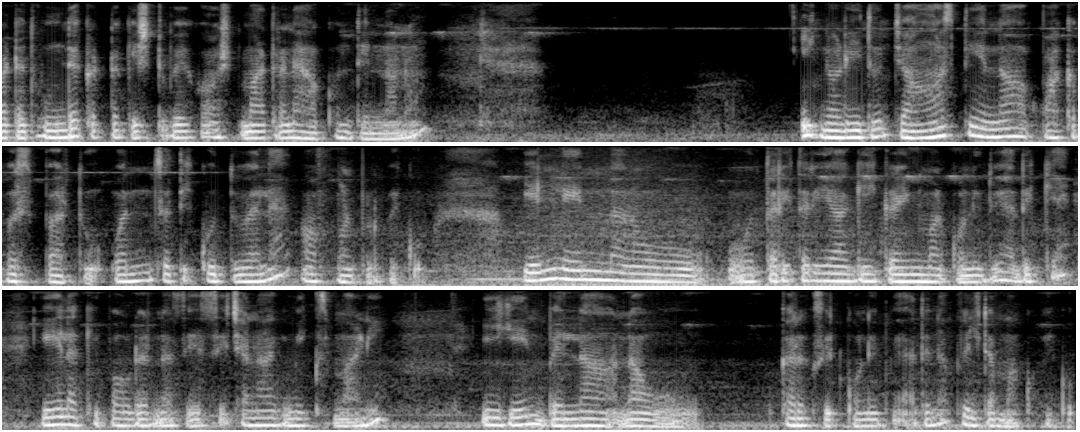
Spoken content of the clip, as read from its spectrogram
ಬಟ್ ಅದು ಉಂಡೆ ಕಟ್ಟೋಕ್ಕೆ ಎಷ್ಟು ಬೇಕೋ ಅಷ್ಟು ಮಾತ್ರನೇ ಹಾಕ್ಕೊತೀನಿ ನಾನು. ಈಗ ನೋಡಿ, ಇದು ಜಾಸ್ತಿಯನ್ನು ಪಾಕ ಬರೆಸ್ಬಾರ್ದು ಒಂದು ಸತಿ ಕುದ್ದ ಮೇಲೆ ಆಫ್ ಮಾಡಿಬಿಡ್ಬೇಕು. ಎಳ್ಳೇನು ನಾವು ತರಿ ತರಿಯಾಗಿ ಗ್ರೈಂಡ್ ಮಾಡ್ಕೊಂಡಿದ್ವಿ, ಅದಕ್ಕೆ ಏಲಕ್ಕಿ ಪೌಡರ್ನ ಸೇರಿಸಿ ಚೆನ್ನಾಗಿ ಮಿಕ್ಸ್ ಮಾಡಿ ಈಗೇನು ಬೆಲ್ಲ ನಾವು ಕರಗಿಸಿಟ್ಕೊಂಡಿದ್ವಿ, ಅದನ್ನು ಫಿಲ್ಟರ್ ಮಾಡ್ಕೋಬೇಕು.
